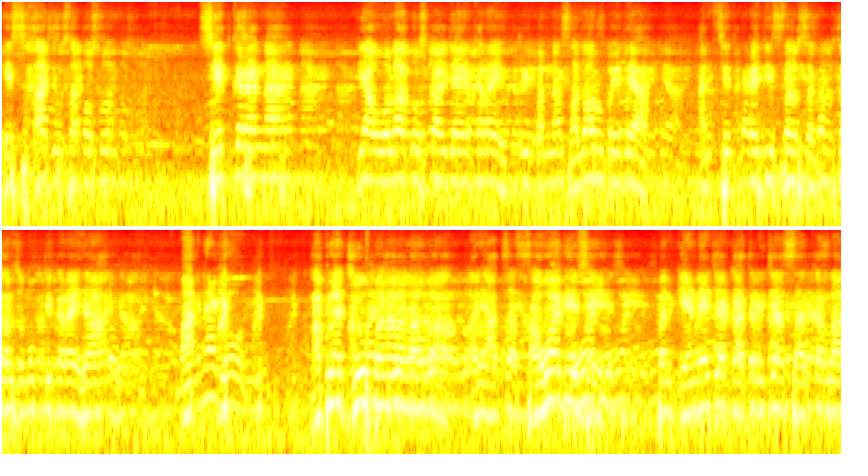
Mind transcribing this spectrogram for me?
हे सहा दिवसापासून शेतकऱ्यांना या ओला दुष्काळ जाहीर करा हेक्टरी पन्नास हजार रुपये द्या आणि शेतकऱ्याची सरसकट कर्जमुक्ती करा ह्या मागण्या घेऊन. आपला जीव पणाला लावला आणि आजचा सहावा दिवस आहे. पण गेंड्याच्या कातडीच्या सरकारला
